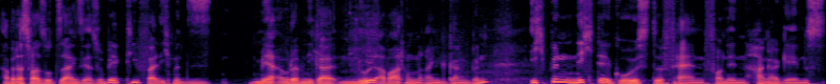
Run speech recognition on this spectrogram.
aber das war sozusagen sehr subjektiv, weil ich mit mehr oder weniger null Erwartungen reingegangen bin. Ich bin nicht der größte Fan von den Hunger Games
